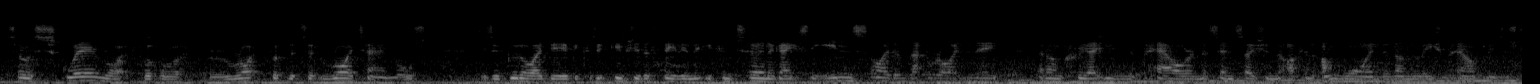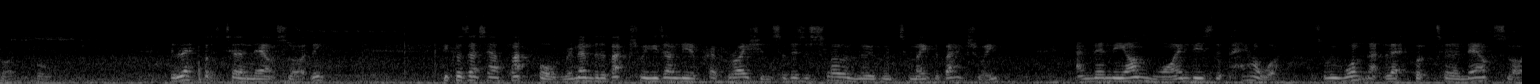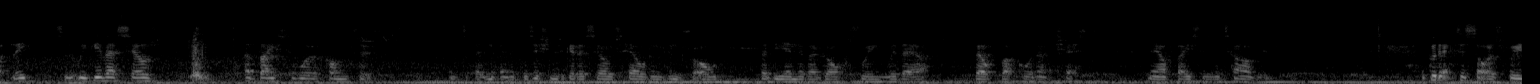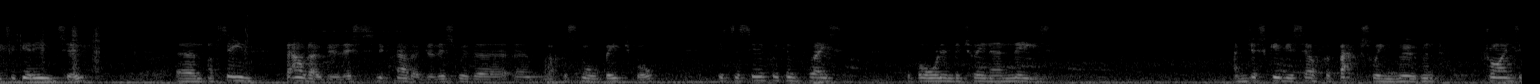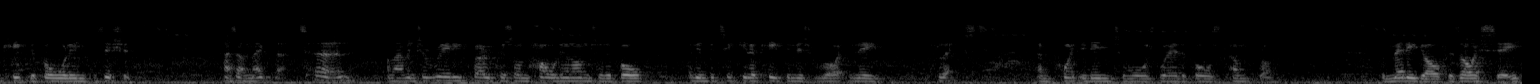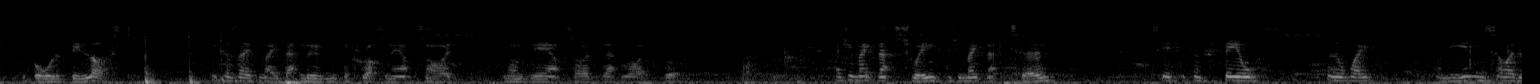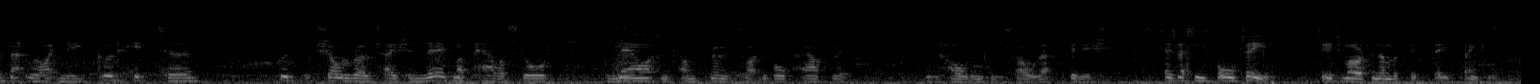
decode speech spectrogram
So a square right foot or a, or a, right foot that's at right angles is a good idea because it gives you the feeling that you can turn against the inside of that right knee and I'm creating the power and the sensation that I can unwind and unleash powerfully to strike the ball. The left foot's turned out slightly because that's our platform. Remember the backswing is only a preparation, so there's a slower movement to make the backswing, and then the unwind is the power. So we want that left foot turned out slightly so that we give ourselves a base to work onto and, and, and a position to get ourselves held and controlled at the end of our golf swing with our belt buckle and our chest now facing the target. A good exercise for you to get into, um, I've seen Faldo do this, Nick Faldo do this with a, um, like a small beach ball, is to see if we can place the ball in between our knees and just give yourself a backswing movement trying to keep the ball in position. As I make that turn, I'm having to really focus on holding on to the ball and in particular keeping this right knee flexed and pointing in towards where the ball's come from. For many golfers I see, the ball would be lost because they've made that movement across and outside and onto the outside of that right foot. As you make that swing, as you make that turn, see if you can feel for the weight on the inside of that right knee. Good hip turn, good shoulder rotation. There's my power stored. Now I can come through and strike the ball powerfully and hold and control that finish. There's lesson 14. See you tomorrow for number 15. Thank you.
